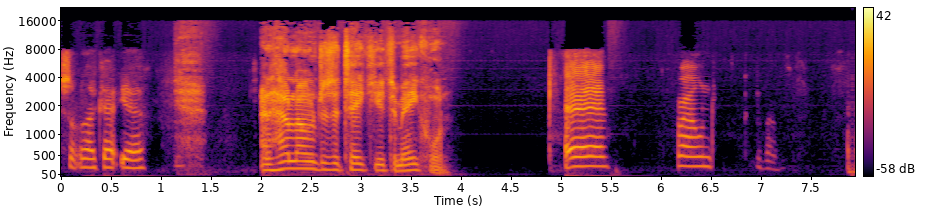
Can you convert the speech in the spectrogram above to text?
something like that. Yeah, And how long does it take you to make one? uh, around a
